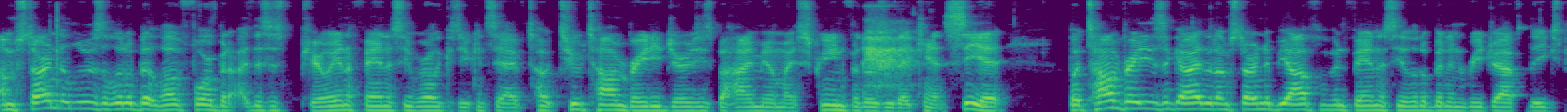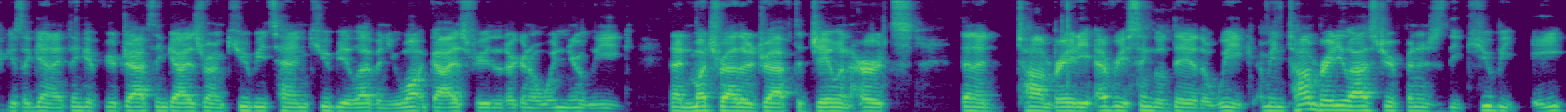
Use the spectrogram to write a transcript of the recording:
I'm starting to lose a little bit love for, but this is purely in a fantasy world because you can see I have two Tom Brady jerseys behind me on my screen for those of you that can't see it. But Tom Brady is a guy that I'm starting to be off of in fantasy a little bit in redraft leagues because again, I think if you're drafting guys around QB 10, QB 11, you want guys for you that are going to win your league. And I'd much rather draft the Jalen Hurts than a Tom Brady every single day of the week. I mean, Tom Brady last year finished the QB eight.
